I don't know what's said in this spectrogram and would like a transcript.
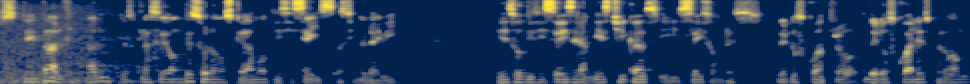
70, al final, de clase 11, solo nos quedamos 16 haciendo el IB. Y esos 16 eran 10 chicas y 6 hombres, de los, cuatro, de los cuales, perdón,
